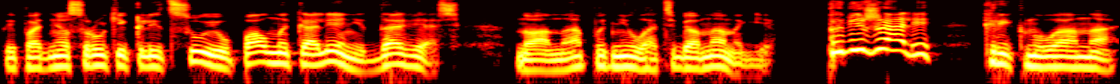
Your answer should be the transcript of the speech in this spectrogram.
Ты поднес руки к лицу и упал на колени, давясь, но она подняла тебя на ноги. «Побежали!» — крикнула она,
